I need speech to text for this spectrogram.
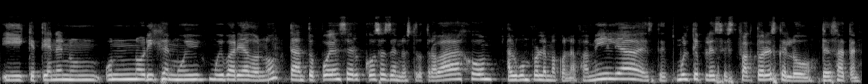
y que tienen un, origen muy, muy variado, ¿no? Tanto pueden ser cosas de nuestro trabajo, algún problema con la familia, este, múltiples factores que lo desatan.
